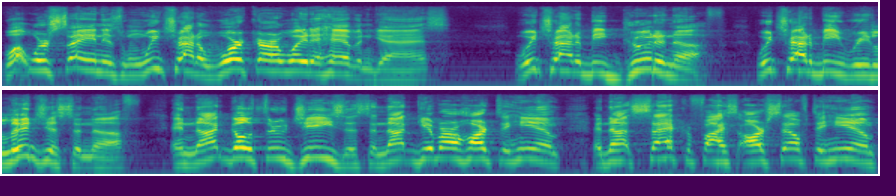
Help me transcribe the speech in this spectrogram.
What we're saying is when we try to work our way to heaven, guys, we try to be good enough, we try to be religious enough, and not go through Jesus and not give our heart to Him and not sacrifice ourselves to Him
